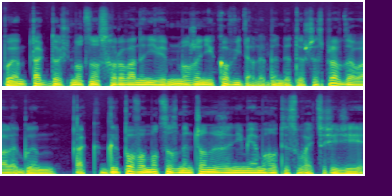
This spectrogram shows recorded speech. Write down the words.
Byłem tak dość mocno schorowany, nie wiem, może nie COVID, ale będę to jeszcze sprawdzał, ale byłem tak grypowo mocno zmęczony, że nie miałem ochoty słuchać, co się dzieje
